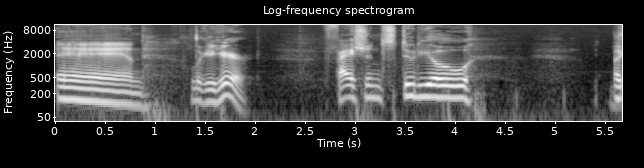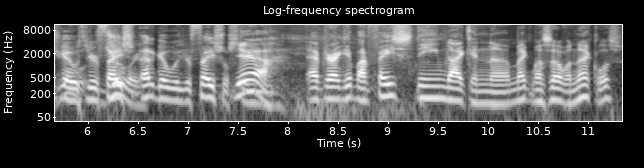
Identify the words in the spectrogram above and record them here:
and looky here, fashion studio. That'd go with your face. jewelry. That'd go with your facial. steamer. Yeah. After I get my face steamed, I can uh, make myself a necklace.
